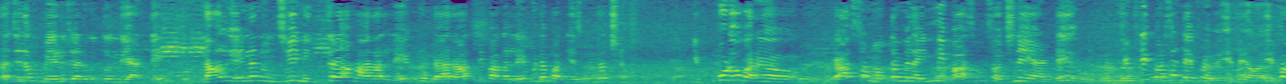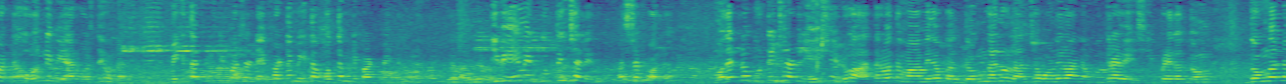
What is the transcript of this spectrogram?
ప్రజలకు మేలు జరుగుతుంది అంటే నాలుగేళ్ళ నుంచి నిద్రాహారాలు లేకుండా రాత్రి పగలు లేకుండా పనిచేసుకుంటూ వచ్చినాం. ఇప్పుడు వర రాష్ట్రం మొత్తం మీద ఎన్ని పాస్బుక్స్ వచ్చినాయి అంటే ఫిఫ్టీ పర్సెంట్ ఎఫర్ట్ ఓన్లీ బీఆర్ఓస్దే ఉన్నది మిగతా ఫిఫ్టీ పర్సెంట్ ఎఫర్ట్ మిగతా మొత్తం డిపార్ట్మెంట్ ఇవి ఏమీ గుర్తించలేదు ఫస్ట్ ఆఫ్ ఆల్. మొదట్లో గుర్తించినట్టు చేసిండ్రు ఆ తర్వాత మా మీద ఒక దొంగలు లంచగొండలు అన్న ముద్ర వేసి ఇప్పుడు ఏదో దొంగ దొంగల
